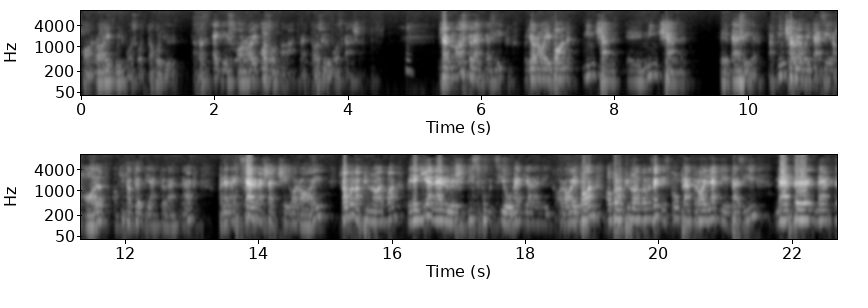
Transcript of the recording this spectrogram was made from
harraj úgy mozgott, ahogy ő. Tehát az egész harraj azonnal átvette az ő mozgását. Hm. És ebből az következik, hogy a rajban nincsen, nincsen vezér. Tehát nincsen olyan, hogy vezérhal, akit a többiek követnek, hanem egy szervesettség a raj, és abban a pillanatban, hogy egy ilyen erős diszfunkció megjelenik a rajban, abban a pillanatban az egész komplet raj leképezi, mert, mert,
